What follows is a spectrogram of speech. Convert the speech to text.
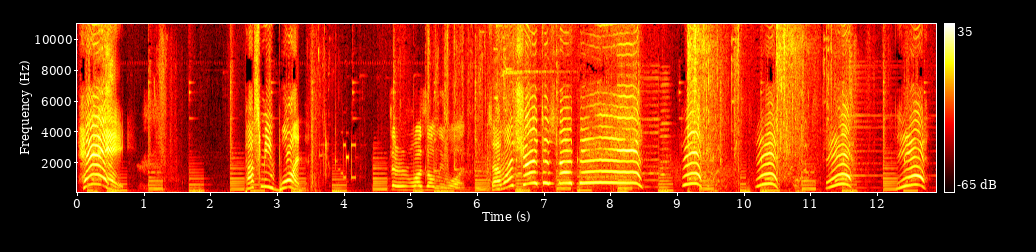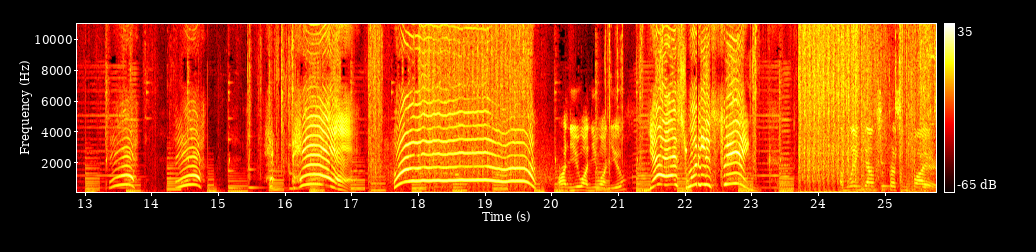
Hey! Pass me one. There was only one. Someone shot sniper! Eh! Woo! On you, on you, on you. Yes! What do you think? I'm laying down suppressing fire.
